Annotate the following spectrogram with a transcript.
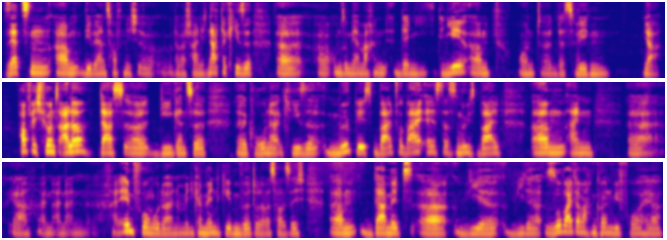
setzen, ähm, die werden es hoffentlich äh, oder wahrscheinlich nach der Krise äh, äh, umso mehr machen denn, denn je. Ähm, und äh, deswegen, ja, hoffe ich für uns alle, dass äh, die ganze äh, Corona-Krise möglichst bald vorbei ist, dass es möglichst bald ähm, ein, äh, ja, ein, ein, ein, eine Impfung oder ein Medikament geben wird oder was weiß ich, ähm, damit äh, wir wieder so weitermachen können wie vorher.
